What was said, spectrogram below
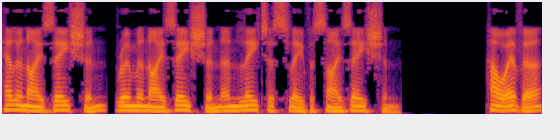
Hellenization, Romanization and later Slavicization. However,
